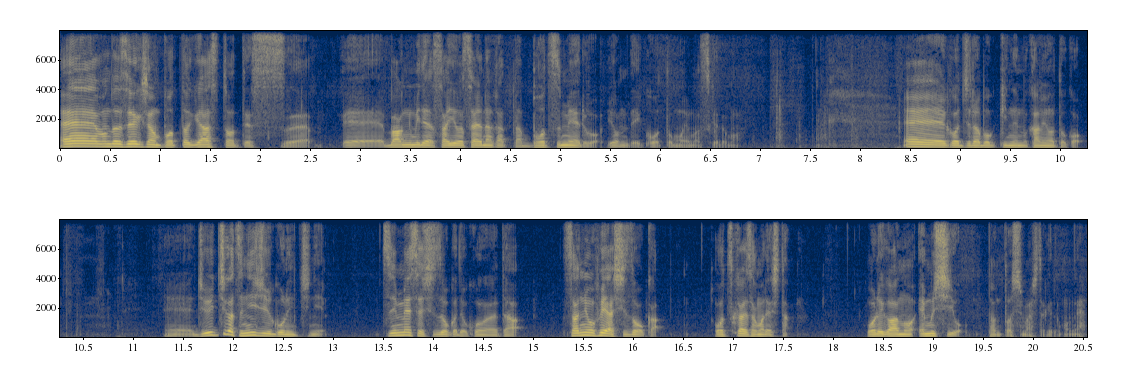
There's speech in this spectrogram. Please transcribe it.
えー、モンドセレクションポッドキャストです。えー、番組では採用されなかった没メールを読んでいこうと思いますけども。えーこちら勃起ネーム神男、えー11月25日にツインメッセ静岡で行われたサニョンフェア静岡。お疲れ様でした。俺があの MC を担当しましたけどもね。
